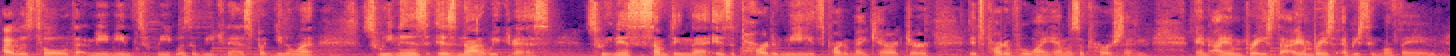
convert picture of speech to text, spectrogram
I was told that me being sweet was a weakness, but you know what? Sweetness is not a weakness. Sweetness is something that is a part of me, it's part of my character, it's part of who I am as a person. And I embrace that. I embrace every single thing.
